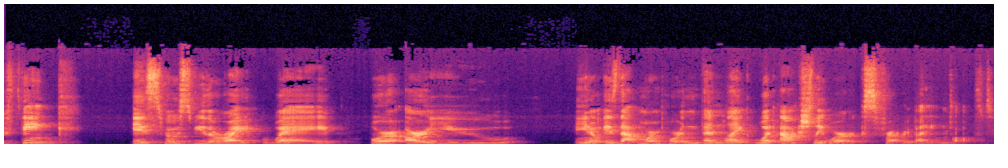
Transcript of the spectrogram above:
think is supposed to be the right way? Or are you you know is that more important than like what actually works for everybody involved?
